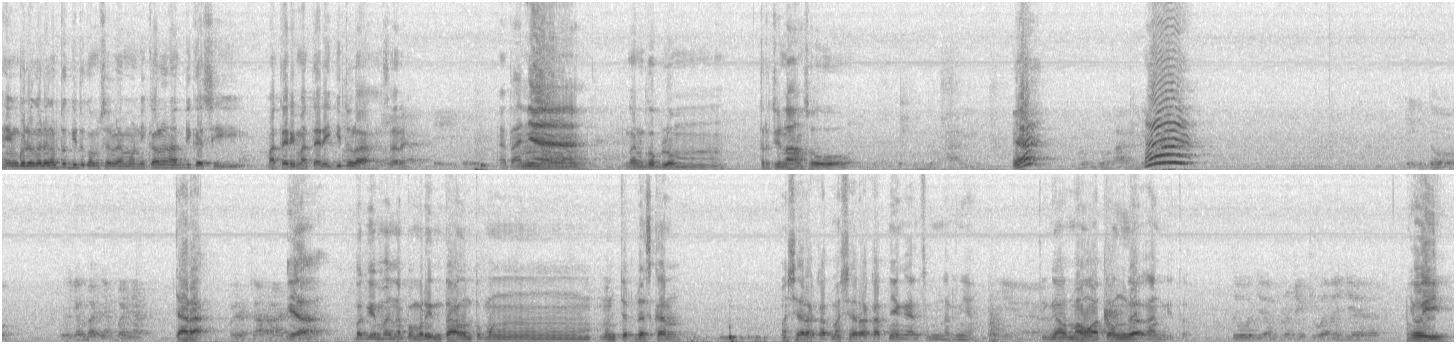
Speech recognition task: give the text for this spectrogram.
yang gue denger-denger tuh gitu kalau misalnya mau nikah lo nanti kasih materi-materi gitulah Iya, kasarnya. kayak gitu Katanya kan gue belum terjun langsung. belum dua kali Ya? belum dua kali Hah? kayak gitu jadi kan banyak banyak Cara. Banyak cara gitu. Ya, bagaimana pemerintah untuk meng- mencerdaskan masyarakat-masyarakatnya kan sebenarnya. Iya. Tinggal mau atau enggak kan gitu. tuh jangan proyek cuan aja Yoi.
